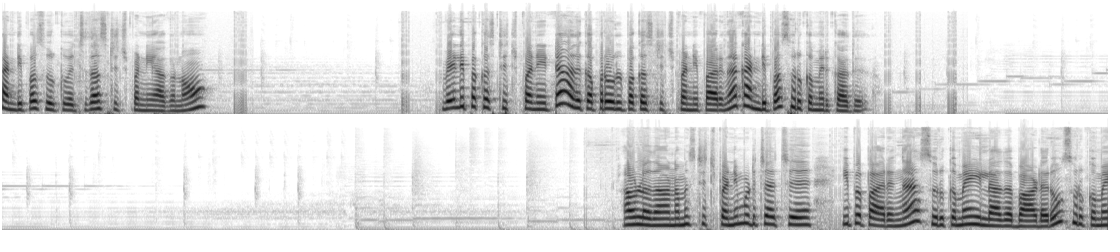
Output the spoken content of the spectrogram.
கண்டிப்பாக சுருக்கு வச்சு தான் ஸ்டிச் பண்ணி ஆகணும். வெளிப்பக்கம் ஸ்டிச் பண்ணிவிட்டு அதுக்கப்புறம் உள்பக்கம் ஸ்டிச் பண்ணி பாருங்கள் கண்டிப்பாக சுருக்கம் இருக்காது. அவ்வளோதான் நம்ம ஸ்டிச் பண்ணி முடிச்சாச்சு. இப்போ பாருங்கள் சுருக்கமே இல்லாத பார்டரும் சுருக்கமே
